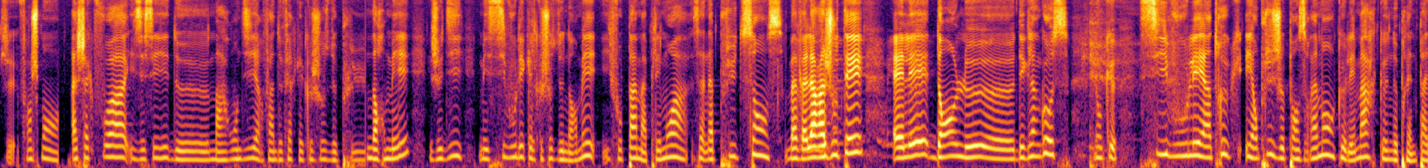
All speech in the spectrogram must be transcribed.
Je- franchement, à chaque fois, ils essayaient de m'arrondir, enfin de faire quelque chose de plus normé. Je dis, mais si vous voulez quelque chose de normé, il faut pas m'appeler moi. Ça n'a plus de sens. Ma valeur ajoutée, elle est dans le euh, déglingos. Donc, euh, si vous voulez un truc, et en plus, je pense vraiment que les marques ne prennent pas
